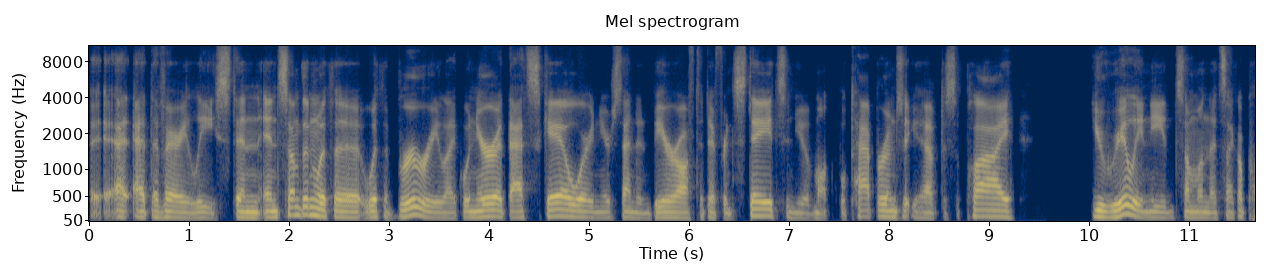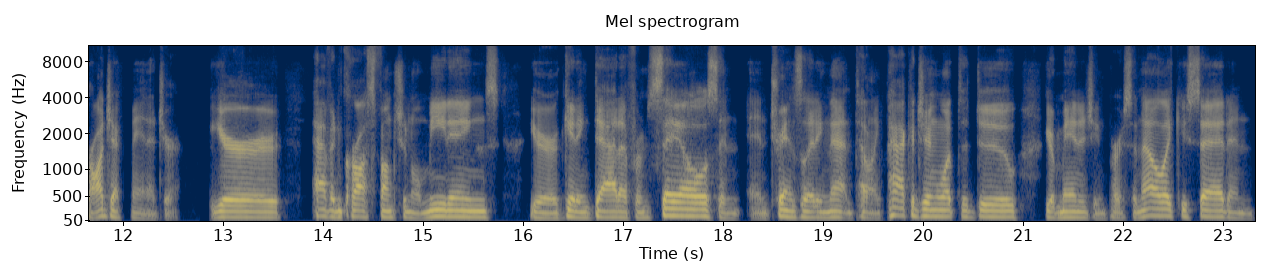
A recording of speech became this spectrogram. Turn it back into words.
at, at the very least, and and something with a with a brewery like when you're at that scale where you're sending beer off to different states and you have multiple tap rooms that you have to supply, you really need someone that's like a project manager. You're having cross functional meetings. You're getting data from sales and, and translating that and telling packaging what to do. You're managing personnel, like you said, and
